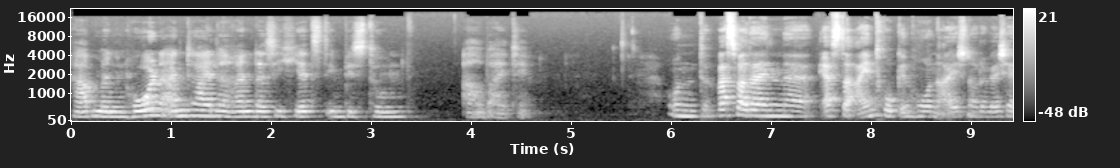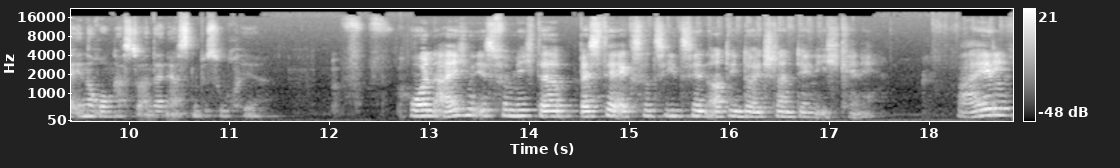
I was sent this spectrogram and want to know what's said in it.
haben einen hohen Anteil daran, dass ich jetzt im Bistum arbeite. Und was war dein äh, erster Eindruck in Hoheneichen oder welche Erinnerung hast du an deinen ersten Besuch hier? Hoheneichen ist für mich der beste Exerzitienort in Deutschland, den ich kenne. Weil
